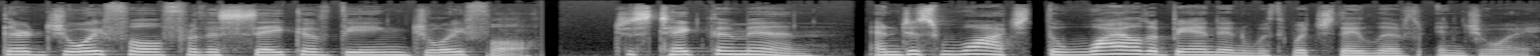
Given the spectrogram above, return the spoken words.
They're joyful for the sake of being joyful. Just take them in and just watch the wild abandon with which they live in joy.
